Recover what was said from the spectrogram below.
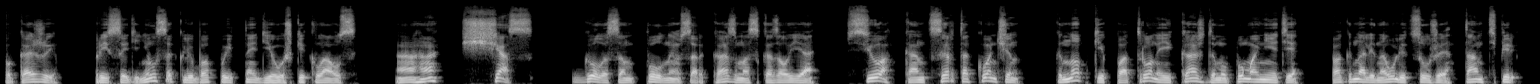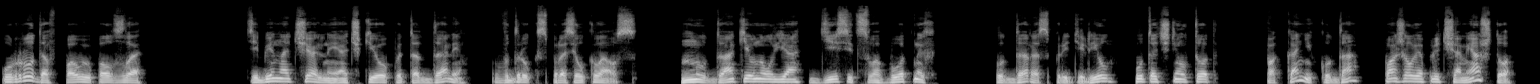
«Покажи», – присоединился к любопытной девушке Клаус. «Ага, сейчас», – голосом полным сарказма сказал я. «Все, концерт окончен. Кнопки, патроны и каждому по монете. Погнали на улицу уже, там теперь уродов повыползло». «Тебе начальные очки опыта дали?» – вдруг спросил Клаус. «Ну да», – кивнул я, – «десять свободных». «Куда распределил?» – уточнил тот. «Пока никуда», – пожал я плечами, «а что?»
